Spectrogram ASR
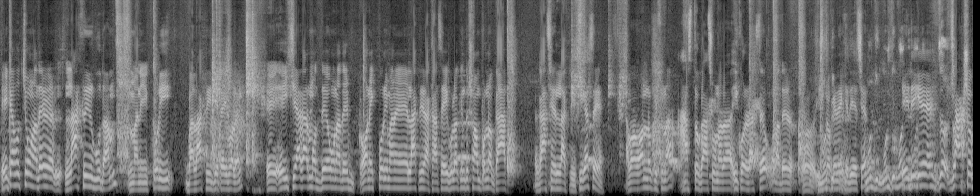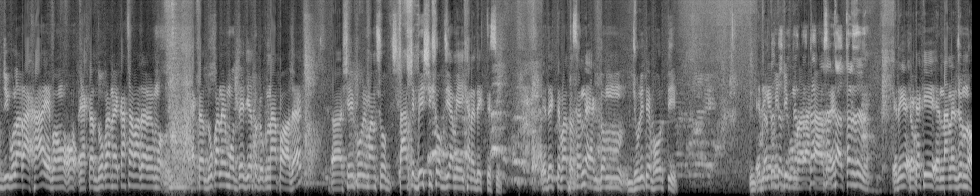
এইটা হচ্ছে ওনাদের লাকড়ির গুদাম মানে করি বা লাকড়ি যেটাই বলেন। এই এই জায়গার মধ্যে ওনাদের অনেক পরিমাণে লাকড়ি রাখা আছে। এগুলো কিন্তু সম্পূর্ণ গাছ গাছের লাকড়ি ঠিক আছে আবার অন্য কিছু না আস্ত গাছ ওনারা ই করে রাখছে ওনাদের স্টকে রেখে দিয়েছে এইদিকে শাকসবজি গুলা রাখা এবং একটা দোকানের কাঁচা বাজারের একটা দোকানের মধ্যে যতটুকু না পাওয়া যায় আহ, সেই পরিমাণ সবজি তার চেয়ে বেশি সবজি আমি এইখানে দেখতেছি এ দেখতে পাচ্ছেন একদম ঝুড়িতে ভর্তি এদিকে মিষ্টি কুমড়া রাখা আছে এদিকে এটা কি নানের জন্য?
